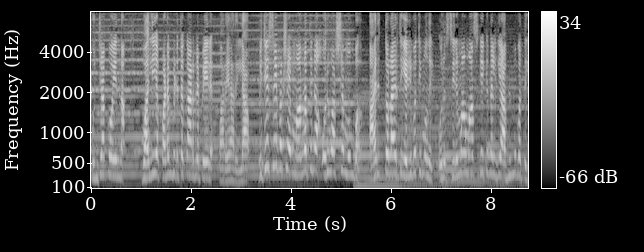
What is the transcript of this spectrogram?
കുഞ്ചാക്കോ എന്ന വലിയ പടം പിടുത്തക്കാരന്റെ പേര് പറയാറില്ല. വിജയശ്രീ പക്ഷേ മരണത്തിന് ഒരു വർഷം മുമ്പ് ആയിരത്തി തൊള്ളായിരത്തി എഴുപത്തി മൂന്നിൽ ഒരു സിനിമാ മാസികയ്ക്ക് നൽകിയ അഭിമുഖത്തിൽ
